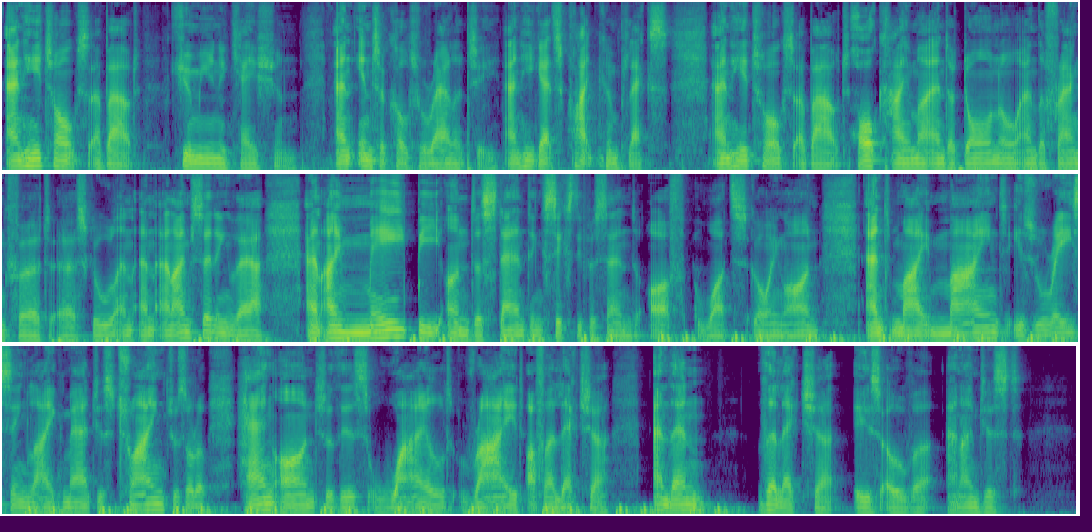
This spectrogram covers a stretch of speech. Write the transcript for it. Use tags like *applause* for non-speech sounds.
And he talks about communication and interculturality. And he gets quite complex. And he talks about Horkheimer and Adorno and the Frankfurt uh, School. And, and, and I'm sitting there and I may be understanding 60% of what's going on. And my mind is racing like mad, just trying to sort of hang on to this wild ride of a lecture. And then the lecture is over and I'm just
